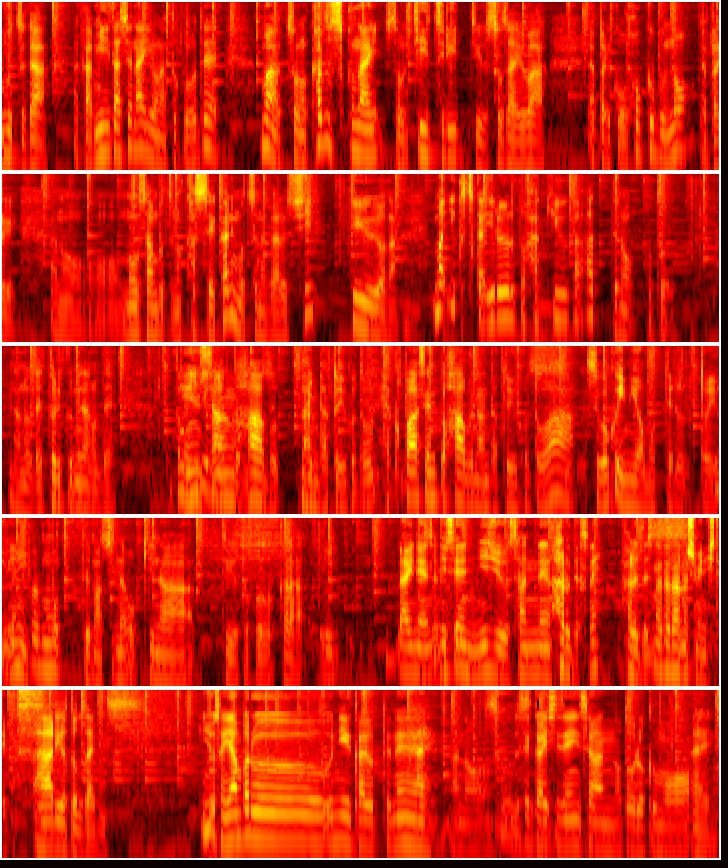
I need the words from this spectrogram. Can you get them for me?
物がなんか見出せないようなところで、まあ、その数少ないそのティーツリーっていう素材はやっぱりこう北部のやっぱりあの農産物の活性化にもつながるしっていうような、まあ、いくつかいろいろと波及があってのことなので取り組みなので原産ハーブなんだということ、はい、100%ハーブなんだということはすごく意味を持ってるというふうに。持ってますね沖縄っていうところから。来年2023年春ですね。春です。また楽しみにしています。あありがとうございます。金城さんやんばるに通ってね、はい、あの、ね、世界自然遺産の登録も、はい、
